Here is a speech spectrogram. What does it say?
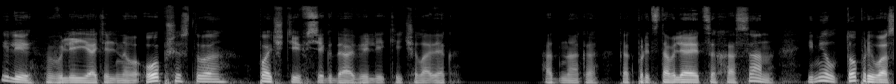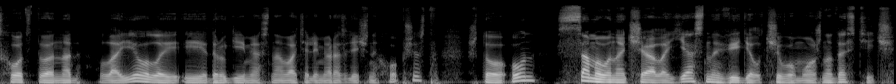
или влиятельного общества почти всегда великий человек. Однако, как представляется, Хасан имел то превосходство над Лайолой и другими основателями различных обществ, что он с самого начала ясно видел, чего можно достичь,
